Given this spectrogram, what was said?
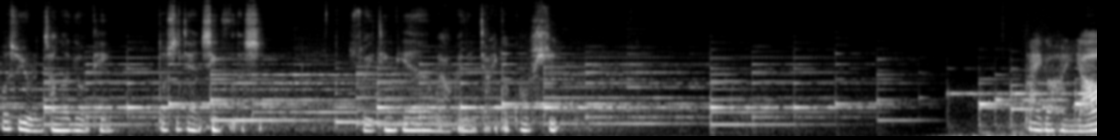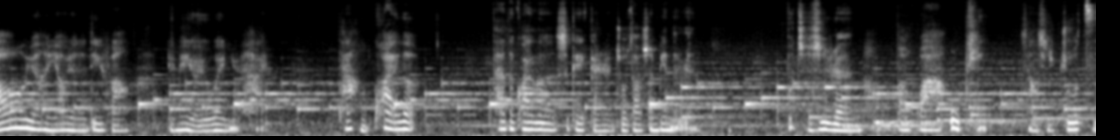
或是有人唱歌给我听，都是件很幸福的事。所以今天我要跟你讲一个故事。在一个很遥远、很遥远的地方，里面有一位女孩，她很快乐，她的快乐是可以感染周遭身边的人。不只是人，包括物品，像是桌子、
